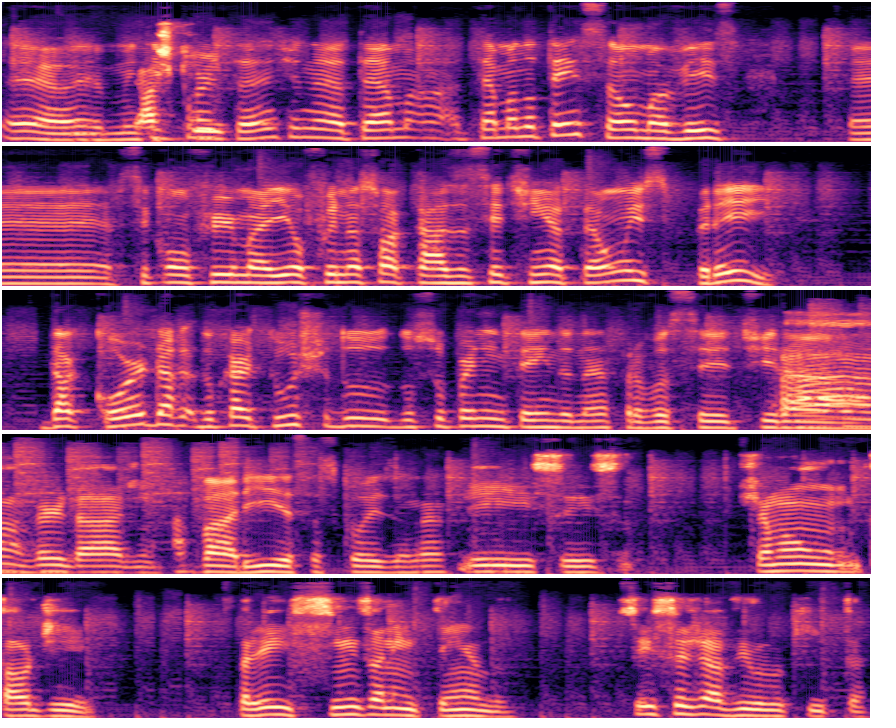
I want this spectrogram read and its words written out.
É, é muito acho que- importante, né? Até a, até a manutenção. Uma vez, é, se confirma aí, eu fui na sua casa, você tinha até um spray da cor da- do cartucho do, do Super Nintendo, né? Pra você Ah, tirar verdade. avaria, essas coisas, né? Isso, isso. Chama um tal de spray cinza Nintendo. Não sei se você já viu, Luquita.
